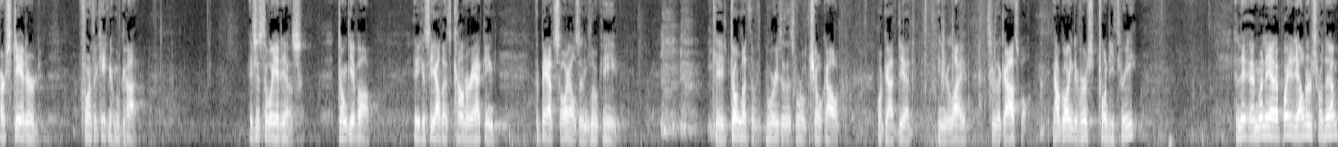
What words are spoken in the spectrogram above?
are standard for the kingdom of God. It's just the way it is. Don't give up. And you can see how that's counteracting the bad soils in Luke 8. Okay, don't let the worries of this world choke out what God did in your life through the gospel. Now, going to verse 23. And, they, and when they had appointed elders for them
